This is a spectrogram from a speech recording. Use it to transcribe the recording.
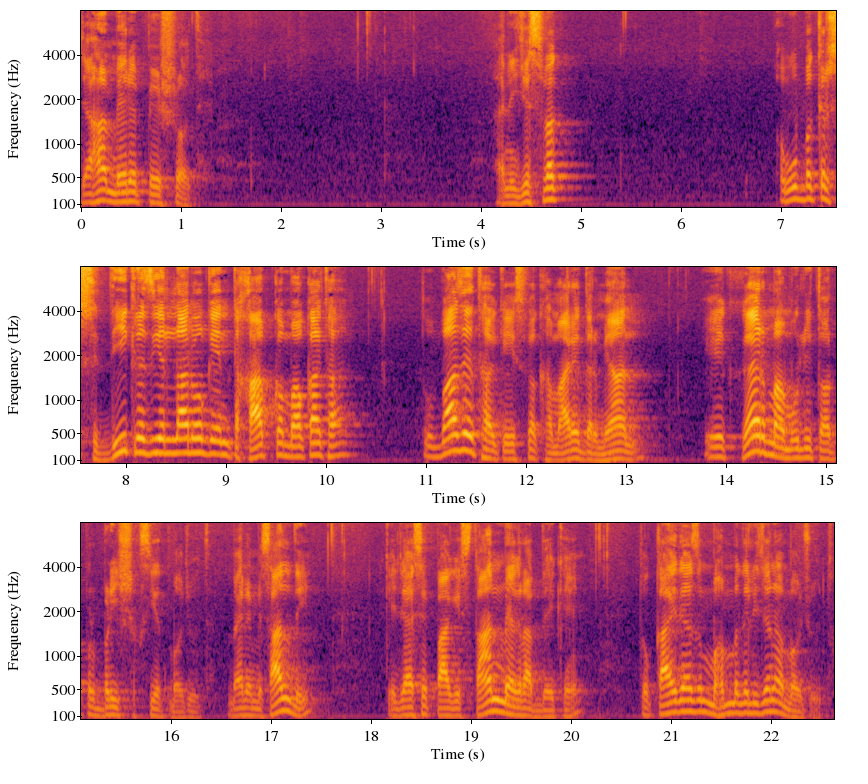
جہاں میرے پیش رو تھے۔ یعنی جس وقت ابو بکر صدیق رضی اللہ عنہ کے انتخاب کا موقع تھا تو واضح تھا کہ اس وقت ہمارے درمیان ایک غیر معمولی طور پر بڑی شخصیت موجود ہے۔ میں نے مثال دی کہ جیسے پاکستان میں اگر آپ دیکھیں تو قائد اعظم محمد علی جناح موجود۔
